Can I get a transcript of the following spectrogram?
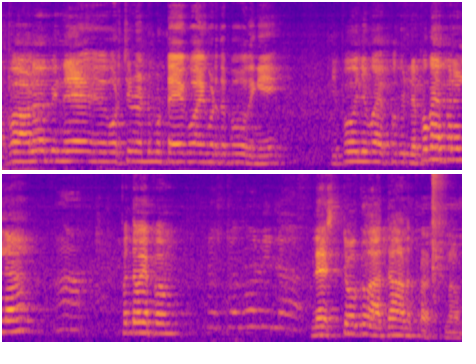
അപ്പോൾ ആൾ പിന്നെ കുറച്ച് രണ്ട് മുട്ടയൊക്കെ വാങ്ങി കൊടുത്തപ്പോൾ ഒതുങ്ങി. ഇപ്പോൾ വലിയ കുഴപ്പമൊന്നുമില്ല. ഇപ്പോൾ കുഴപ്പമില്ല ഇപ്പം എന്താ കുഴപ്പം? നെസ്റ്റോക്ക് അതാണ് പ്രശ്നം.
